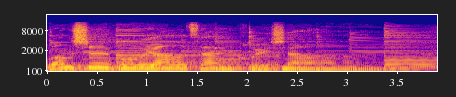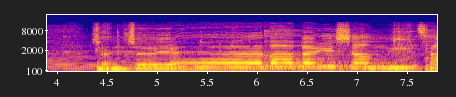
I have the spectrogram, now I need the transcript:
往事不要再回想，趁着夜把悲伤隐，藏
